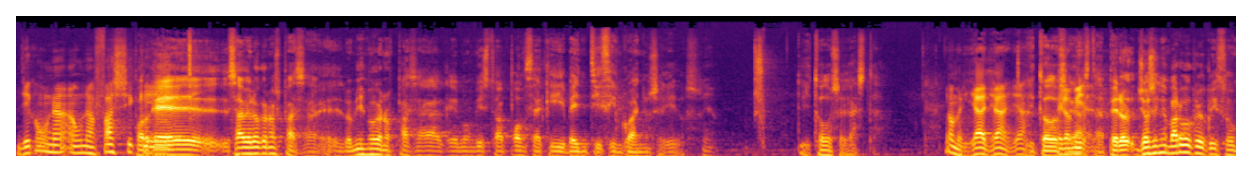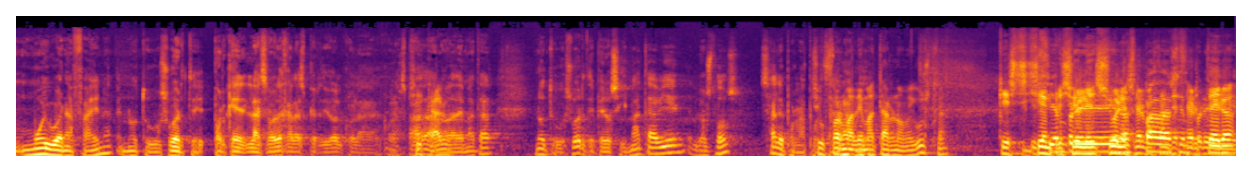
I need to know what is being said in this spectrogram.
llega a una, a una fase que... Porque, ¿sabe lo que nos pasa? Eh, lo mismo que nos pasa que hemos visto a Ponce aquí 25 años seguidos. Y todo se gasta. No, hombre, ya, ya, ya. Y todo Pero se mira, gasta. Pero yo, sin embargo, creo que hizo muy buena faena. No tuvo suerte, porque las orejas las perdió él con la, con la espada claro. a la hora de matar. No tuvo suerte, pero si mata bien los dos, sale por la puerta. Su forma de matar no me gusta. que siempre, siempre suele, ser bastante siempre- certera,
